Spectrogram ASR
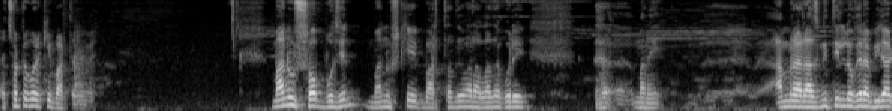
ছোট করে কি বার্তা দেবে মানুষ সব বোঝেন মানুষকে বার্তা দেওয়ার আলাদা করে মানে আমরা রাজনীতির লোকেরা বিরাট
